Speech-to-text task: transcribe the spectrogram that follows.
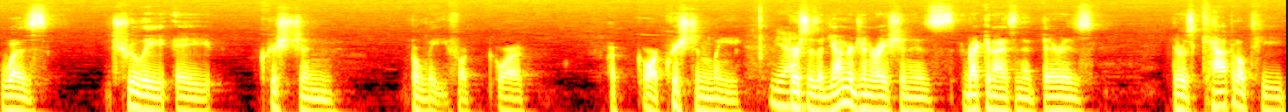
was truly a Christian belief or or or, or Christianly Yeah. versus a younger generation is recognizing that there is there's capital T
